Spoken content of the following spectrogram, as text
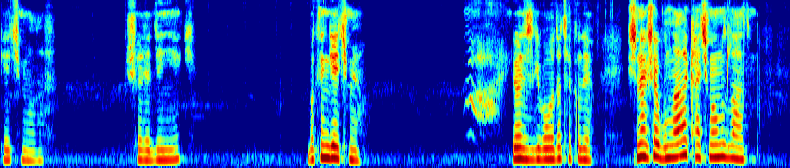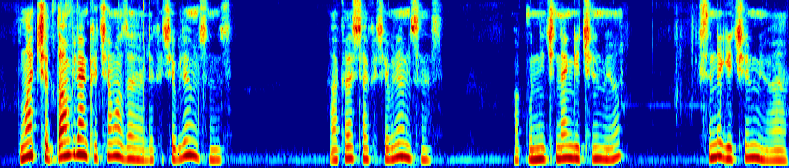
geçmiyorlar. Şöyle deneyek. Bakın geçmiyor. Gördüğünüz gibi orada takılıyor. Şimdi arkadaşlar bunlarla kaçmamız lazım. Bunlar çatıdan falan kaçamaz herhalde. Kaçabilir misiniz? Arkadaşlar kaçabilir misiniz? Bak bunun içinden geçilmiyor. İkisini de geçilmiyor ha.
